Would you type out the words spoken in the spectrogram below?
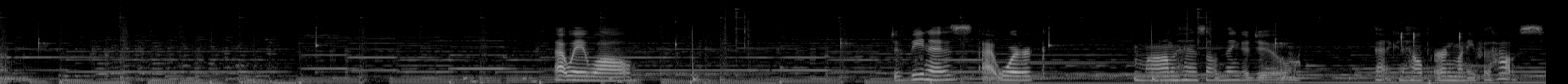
Um, that way while Davina's at work, mom has something to do that can help earn money for the house.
